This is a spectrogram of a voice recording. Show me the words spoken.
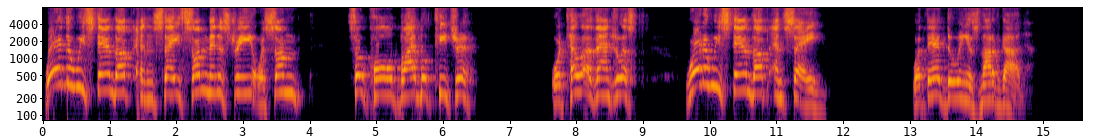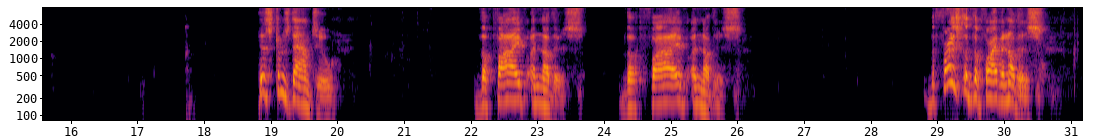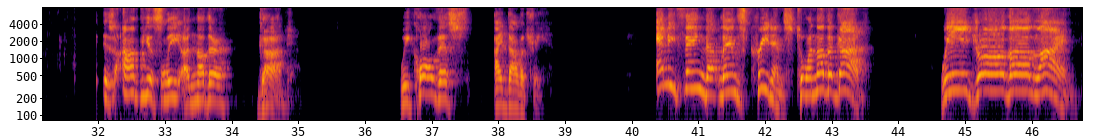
Where do we stand up and say some ministry or some so called Bible teacher or televangelist, where do we stand up and say what they're doing is not of God? This comes down to the five anothers. The five anothers. The first of the five anothers is obviously another God. We call this idolatry. Anything that lends credence to another God, we draw the line.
